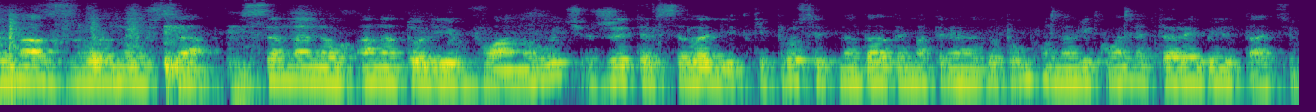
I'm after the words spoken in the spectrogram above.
До нас звернувся Семенов Анатолій Іванович, житель села Літки, просить надати матеріальну допомогу на лікування та реабілітацію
